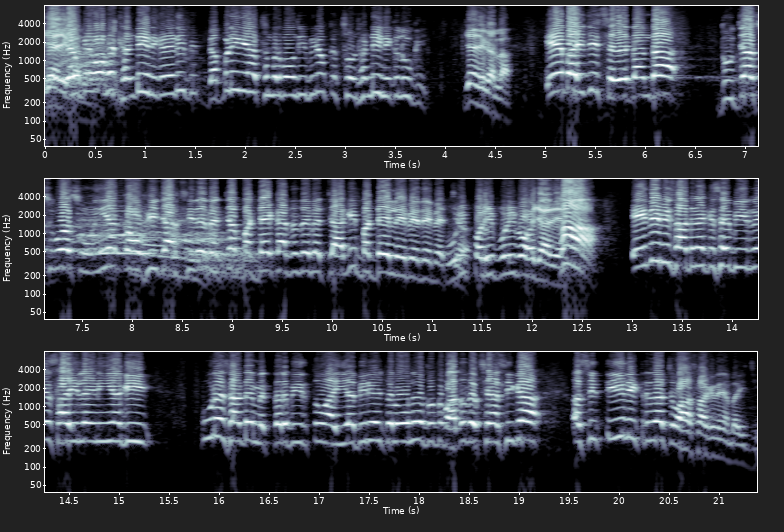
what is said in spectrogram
ਕਿਉਂਕਿ ਉਹ ਫਿਰ ਠੰਡੀ ਨਿਕਲੇ ਜਿਹੜੀ ਗੱਬਣੀ ਨਹੀਂ ਹੱਥ ਮਰਵਾਉਂਦੀ ਵੀਰੇ ਉਹ ਕਿੱਥੋਂ ਠੰਡੀ ਨਿਕਲੂਗੀ? ਜੈ ਜੈ ਗੱਲਾਂ ਇਹ ਬਾਈ ਜੀ ਸੇਦਾਂ ਦਾ ਦੂਜਾ ਸੂਆ ਸੂਣੀ ਆ ਕਾਫੀ ਜਰਸੀ ਦੇ ਵਿੱਚ ਵੱਡੇ ਕੱਦ ਦੇ ਵਿੱਚ ਆ ਗਈ ਵੱਡੇ ਲੇਵੇ ਦੇ ਵਿੱਚ। ਪੂਰੀ ਪੜੀ ਪੂਰੀ ਬਹੁਤ ਜ਼ਿਆਦਾ ਹਾਂ ਇਹਦੀ ਵੀ ਸਾਡੇ ਨਾਲ ਕਿਸੇ ਵੀਰ ਨੇ ਸਾਈ ਲੈਣੀ ਹੈਗੀ। ਪੂਰੇ ਸਾਡੇ ਮਿੱਤਰ ਵੀਰ ਤੋਂ ਆਈ ਆ ਵੀਰੇ ਚਲੋ ਉਹਨੇ ਦੁੱਧ ਵੱਧ ਦੱਸਿਆ ਸੀਗਾ। ਅਸੀਂ 30 ਲੀਟਰ ਦਾ ਚਵਾ ਸਕਦੇ ਆ ਬਾਈ ਜੀ।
